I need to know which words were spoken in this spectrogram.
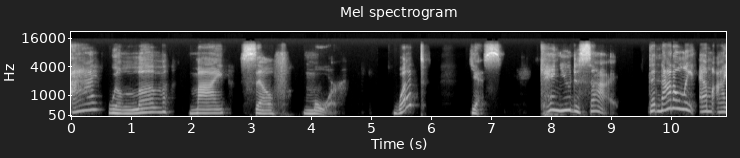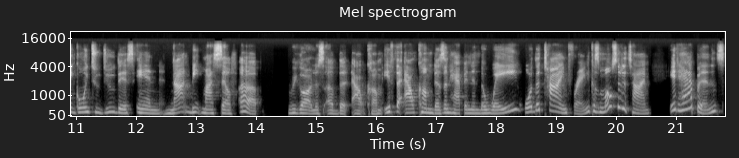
I will love myself more. What? Yes. Can you decide that not only am I going to do this and not beat myself up, regardless of the outcome, if the outcome doesn't happen in the way or the time frame, because most of the time it happens,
